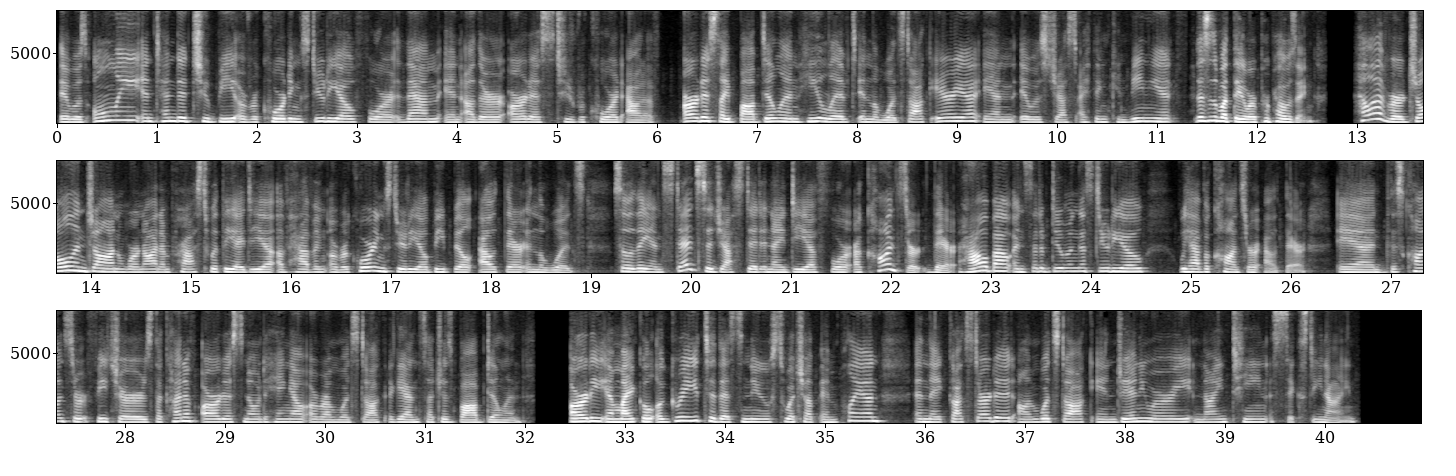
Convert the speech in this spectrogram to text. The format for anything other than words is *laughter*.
It was only intended to be a recording studio for them and other artists to record out of. Artists like Bob Dylan, he lived in the Woodstock area and it was just, I think, convenient. This is what they were proposing. However, Joel and John were not impressed with the idea of having a recording studio be built out there in the woods, so they instead suggested an idea for a concert there. How about instead of doing a studio, we have a concert out there? And this concert features the kind of artists known to hang out around Woodstock, again, such as Bob Dylan. Artie and Michael agreed to this new switch up in plan, and they got started on Woodstock in January 1969.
